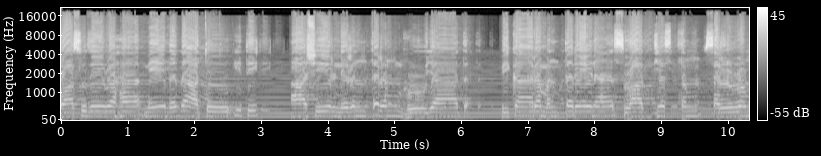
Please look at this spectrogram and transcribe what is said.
वासुदेवः मे ददातु इति आशीर्निरन्तरं भूयात् विकारमन्तरेण स्वाध्यस्थं सर्वं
